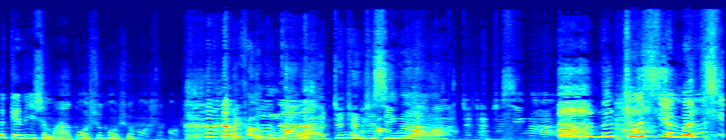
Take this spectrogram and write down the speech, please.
那给你什么啊？跟我说，跟我说。没看到公告吗？真诚之心啊！能折现吗？亲，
